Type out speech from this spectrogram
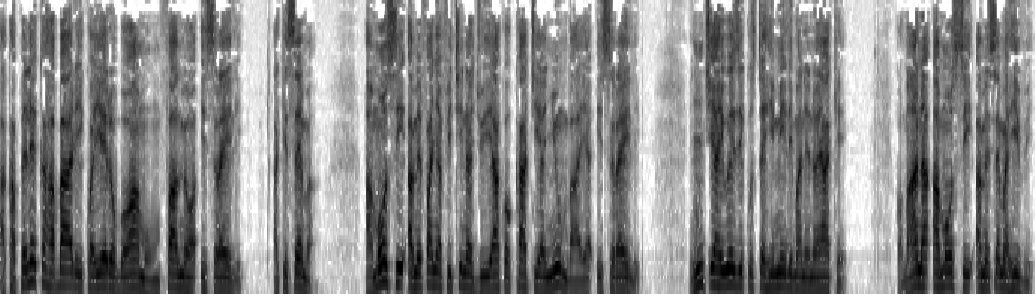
akapeleka habari kwa yeroboamu mfalme wa israeli akisema amosi amefanya fitina juu yako kati ya nyumba ya israeli. Nchi haiwezi kustahimili maneno yake. Kwa maana amosi amesema hivi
